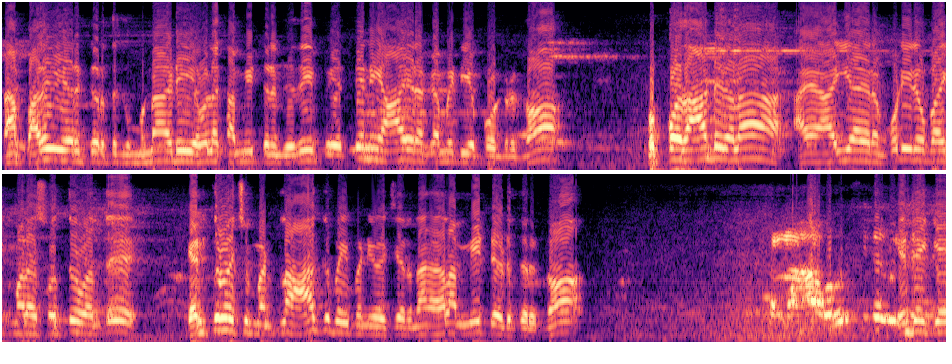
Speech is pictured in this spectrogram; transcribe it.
நான் பதவி ஏற்கிறதுக்கு முன்னாடி எவ்வளவு கமிட்டி இருந்தது? இப்ப எத்தனை ஆயிரம் கமிட்டியை போட்டிருக்கோம்? முப்பது ஆண்டுகளா ஐயாயிரம் கோடி ரூபாய்க்கு மேல சொத்து வந்து என்க்ரோச்மெண்ட்லாம் ஆக்குபை பண்ணி வச்சிருந்தாங்க. அதெல்லாம் மீட் எடுத்திருக்கோம் இன்றைக்கு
